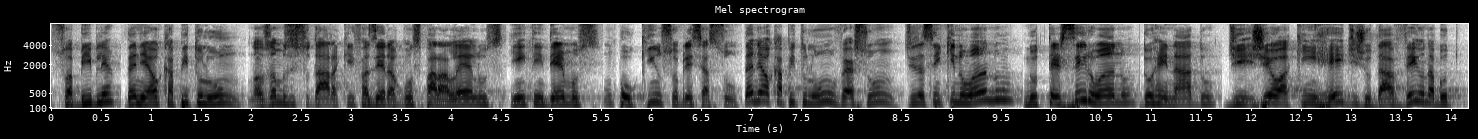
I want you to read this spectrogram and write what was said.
sua Bíblia, Daniel capítulo 1. Nós vamos estudar aqui, fazer alguns paralelos e entendermos um pouquinho sobre esse assunto. Daniel capítulo 1, verso 1, diz assim que no ano, no terceiro ano do reinado de Jeoaquim, rei de Judá, veio Nabucodonosor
